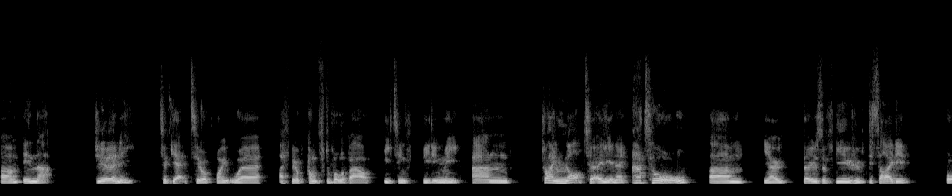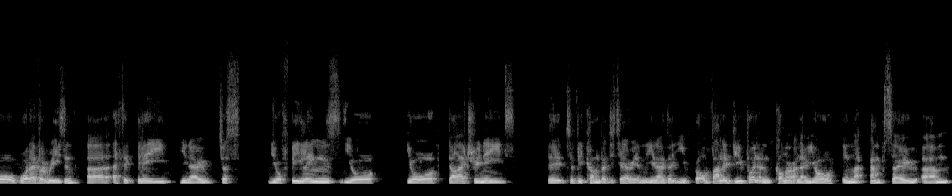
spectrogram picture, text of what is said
um, in that journey to get to a point where I feel comfortable about eating, feeding meat and trying not to alienate at all. Um, you know, those of you who've decided for whatever reason, uh, ethically, you know, just your feelings, your your dietary needs to, to become vegetarian. You know that you've got a valid viewpoint, and Conor, I know you're in that camp, so um,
